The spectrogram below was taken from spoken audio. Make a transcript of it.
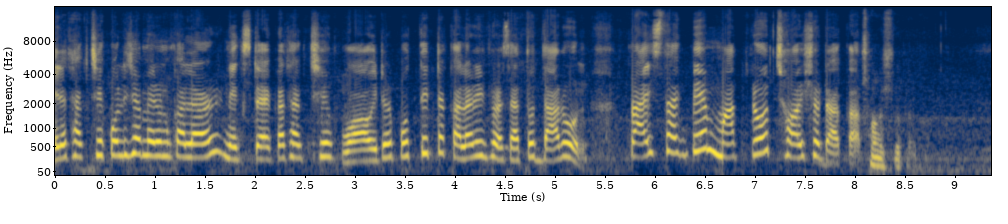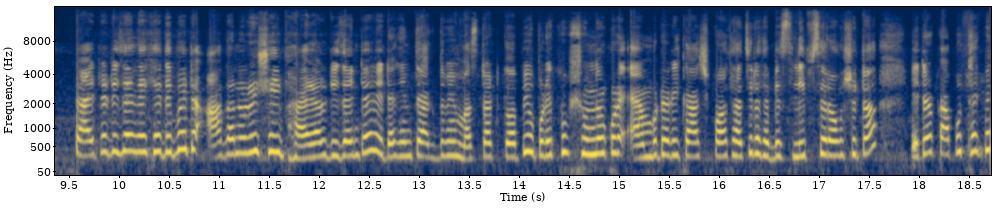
এটা থাকছে কলিজা মেরুন কালার নেক্সট একটা থাকছে ওয়াও এটার প্রত্যেকটা কালারই প্রাইস এত দারুণ। প্রাইস থাকবে মাত্র ছয়শো টাকা। ছয়শো টাকা। টাইটা ডিজাইন দেখে দেবো এটা আগানোরের সেই ভাইরাল ডিজাইনটা এটা কিন্তু একদমই মাস্টার্ড কপি উপরে খুব সুন্দর করে এমব্রয়ডারি কাজ করা থাকছে এটা থাকবে স্লিপসের অংশটা। এটার কাপড় থাকবে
